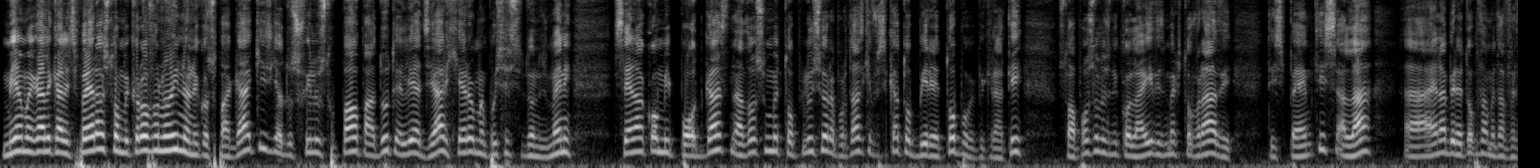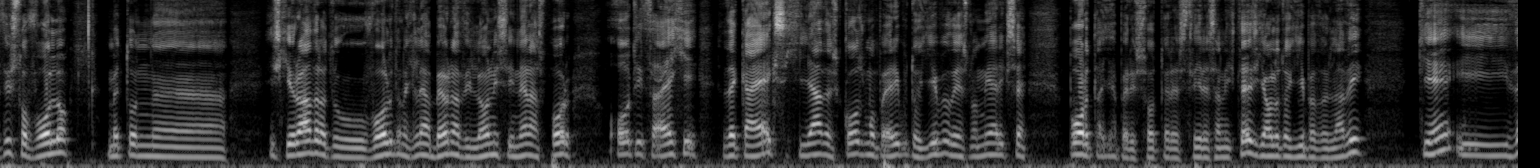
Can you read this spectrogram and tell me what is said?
Μία μεγάλη καλησπέρα. Στο μικρόφωνο είναι ο Νίκος Παγκάκης για τους φίλους του paopandou.gr. Χαίρομαι που είστε συντονισμένοι σε ένα ακόμη podcast να δώσουμε το πλούσιο ρεπορτάζ και φυσικά τον πυρετό που επικρατεί στο Απόστολος Νικολαίδης μέχρι το βράδυ της Πέμπτης. Αλλά ένα πυρετό που θα μεταφερθεί στο Βόλο με τον ισχυρό άνδρα του Βόλου, τον Αχιλέα Μπέο, να δηλώνει στην Ένα Σπορ ότι θα έχει 16.000 κόσμο περίπου το γήπεδο. Η αστυνομία έριξε πόρτα για περισσότερες θύρες ανοιχτές, για όλο το γήπεδο δηλαδή και οι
